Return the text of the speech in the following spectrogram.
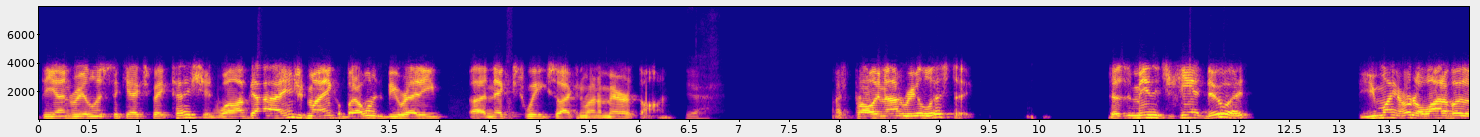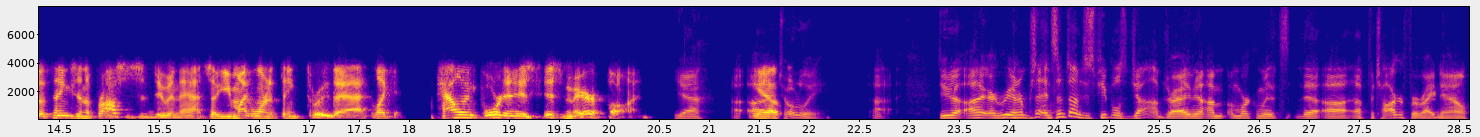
the unrealistic expectation. Well, I've got I injured my ankle, but I want to be ready uh, next week so I can run a marathon. Yeah, that's probably not realistic. Doesn't mean that you can't do it. you might hurt a lot of other things in the process of doing that. So you might want to think through that. Like, how important is this marathon? Yeah, uh, you know? totally. Uh, dude, I agree 100%. And sometimes it's people's jobs, right? I mean, I'm, I'm working with the uh, a photographer right now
